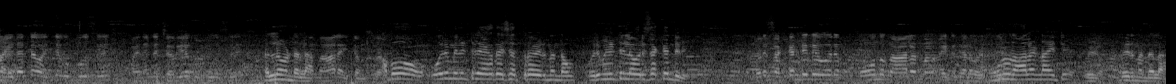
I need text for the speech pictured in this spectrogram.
മൈദന്റെ വലിയ കുബൂസ് മൈദന്റെ ചെറിയ കുബൂസ് എല്ലാം ഉണ്ടല്ലോ നാല് ഐറ്റംസ് അപ്പോൾ ഒരു മിനിറ്റിൽ ഏകദേശം എത്ര വരുന്നുണ്ടാവും? ഒരു മിനിറ്റിൽ ഒരു സെക്കൻഡിൽ ഒരു സെക്കൻഡിൽ ഒരു മൂന്ന് നാലെണ്ണം ആയിട്ട് മൂന്ന് നാലെണ്ണമായിട്ട് വരുന്നുണ്ടല്ലേ?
